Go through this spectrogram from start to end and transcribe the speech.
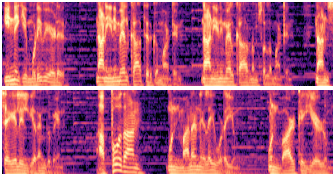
இன்னைக்கு முடிவு எடு. நான் இனிமேல் காத்திருக்க மாட்டேன். நான் இனிமேல் காரணம் சொல்ல மாட்டேன். நான் செயலில் இறங்குவேன். அப்போதான் உன் மனநிலை உடையும். உன் வாழ்க்கை ஏழும்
